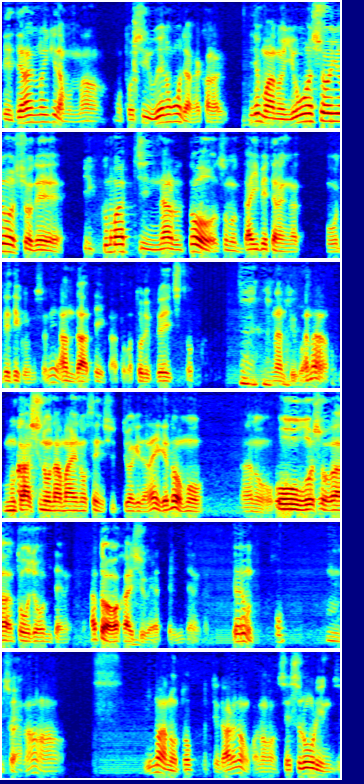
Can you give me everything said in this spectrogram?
ベテランの域だもんな。もう年上の方じゃないかなり。でもあの、要所要所でビッグマッチになると、その大ベテランがこう出てくるんですよね。アンダーテイカーとかトリプル H とか、なんていうかな。昔の名前の選手っていうわけじゃないけど、もう、あの、大御所が登場みたいな。あとは若い衆がやってるみたいな感じ。いや、でも、トップうん、そうやな。今のトップって誰なのかなセス・ローリンズ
